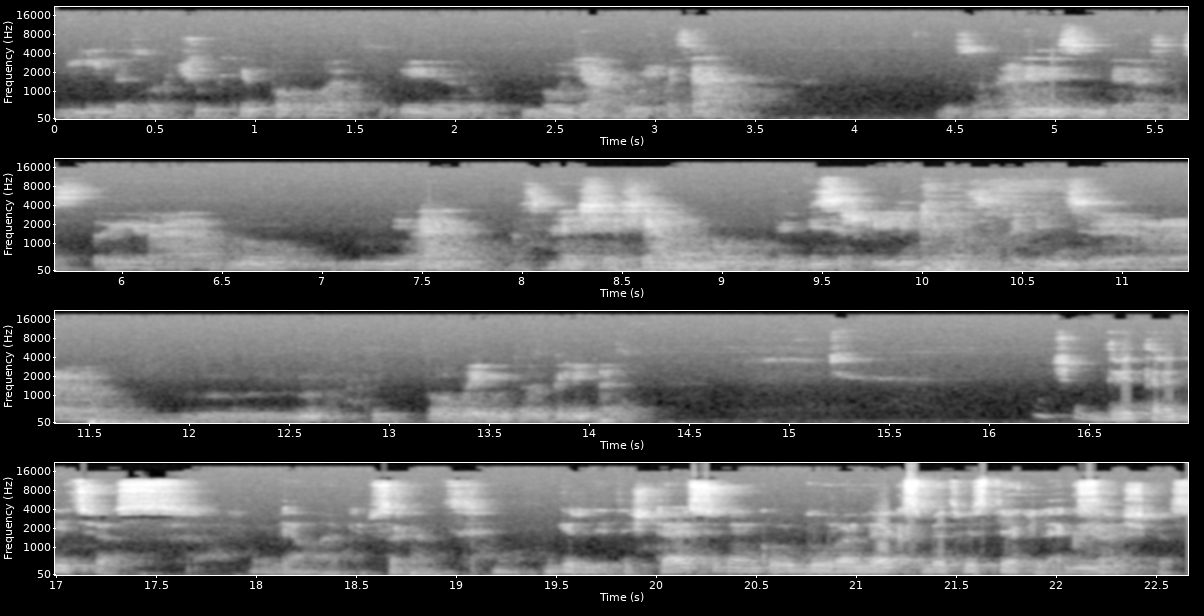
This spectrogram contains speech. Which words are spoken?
jį tiesiog čiūkti, pakuot ir baudžiaką už paseką. Visuomeninis interesas tai yra, nu, ne, aš šiam, nu, visiškai likimas įpatinsiu ir, nu, tai labai rimtas dalykas. Čia dvi tradicijos. Viena, kaip sakant, girdite iš teisininkų, dūra leks, bet vis tiek leks, mm. aiškas.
